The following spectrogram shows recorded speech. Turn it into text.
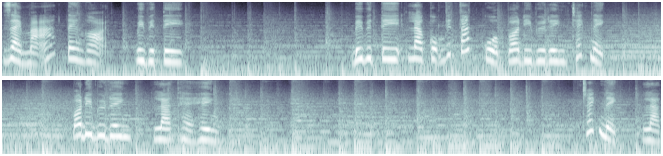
Giải mã tên gọi BBT BBT là cụm viết tắt của Bodybuilding Technique. Bodybuilding là thể hình. Technique là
